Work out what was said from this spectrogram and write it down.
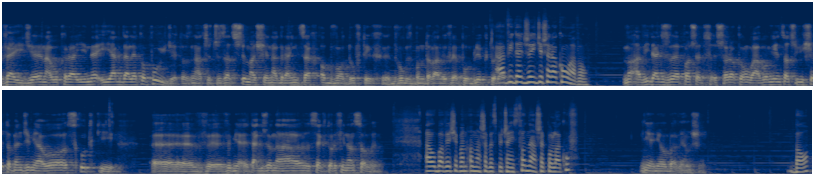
wejdzie na Ukrainę i jak daleko pójdzie. To znaczy, czy zatrzyma się na granicach obwodów tych dwóch zbuntowanych republik. Które... A widać, że idzie szeroką ławą. No a widać, że poszedł szeroką ławą, więc oczywiście to będzie miało skutki w, w, także na sektor finansowy. A obawia się pan o nasze bezpieczeństwo, nasze Polaków? Nie, nie obawiam się. Bo?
